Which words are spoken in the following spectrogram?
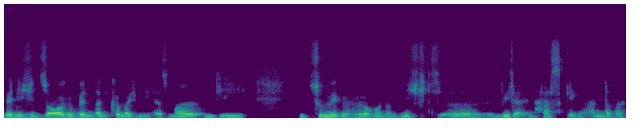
wenn ich in Sorge bin, dann kümmere ich mich erstmal um die, die zu mir gehören und nicht äh, wieder in Hass gegen andere.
